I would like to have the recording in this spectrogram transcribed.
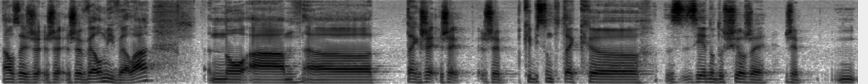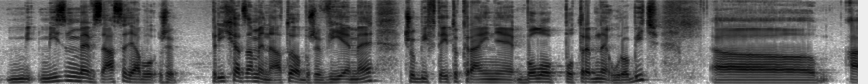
naozaj že, že, že veľmi veľa. No a takže že, že keby som to tak zjednodušil, že, že my, my sme v zásade, alebo že prichádzame na to, alebo že vieme, čo by v tejto krajine bolo potrebné urobiť a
